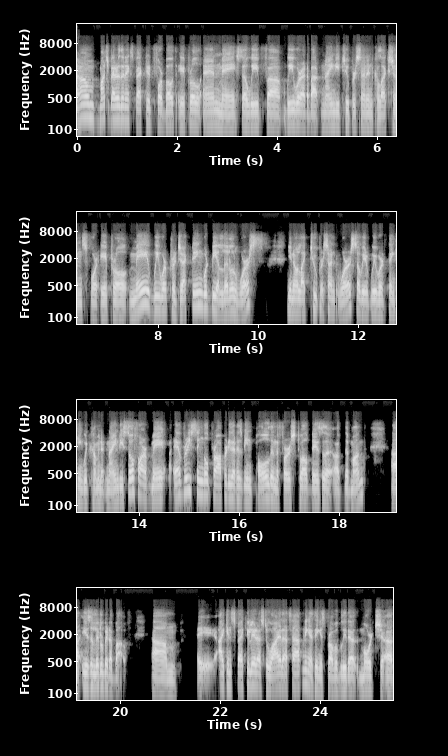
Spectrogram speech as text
Um, much better than expected for both April and May. So we've uh, we were at about 92% in collections for April. May we were projecting would be a little worse, you know, like 2% worse. So we we were thinking would come in at 90. So far, May every single property that has been polled in the first 12 days of the, of the month uh, is a little bit above. Um, I can speculate as to why that's happening. I think it's probably the more ch- uh,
